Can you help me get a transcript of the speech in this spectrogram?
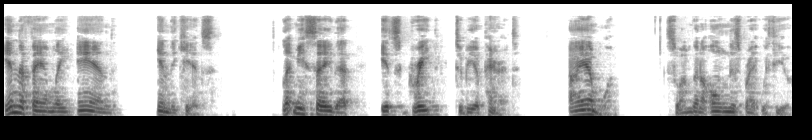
in the family and in the kids. Let me say that It's great to be a parent. I am one, so I'm going to own this right with you.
